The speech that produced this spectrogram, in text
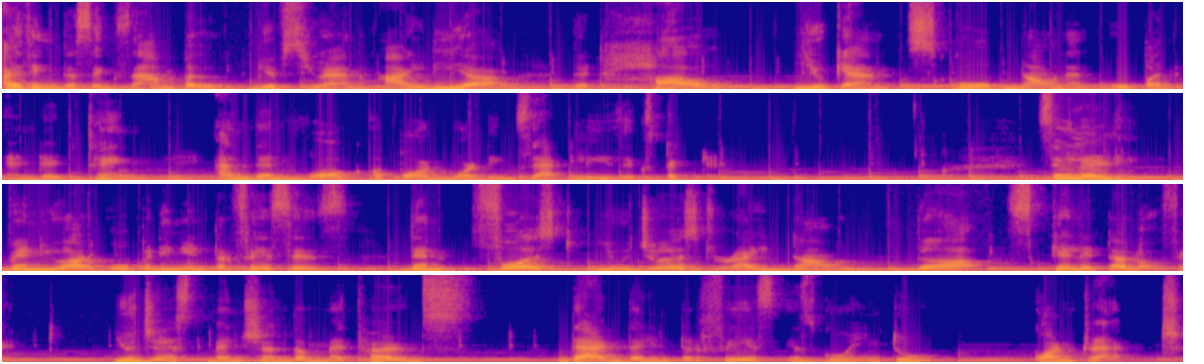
I think this example gives you an idea that how you can scope down an open-ended thing and then work upon what exactly is expected. Similarly, when you are opening interfaces, then first you just write down the skeletal of it. You just mention the methods that the interface is going to contract.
